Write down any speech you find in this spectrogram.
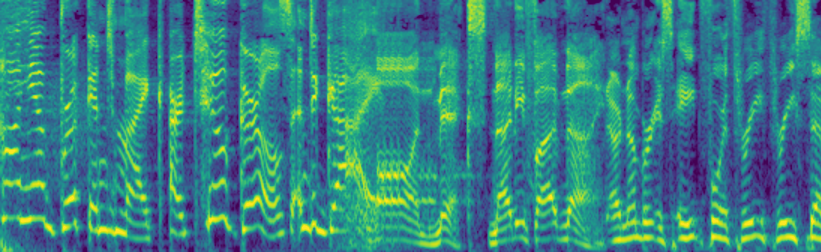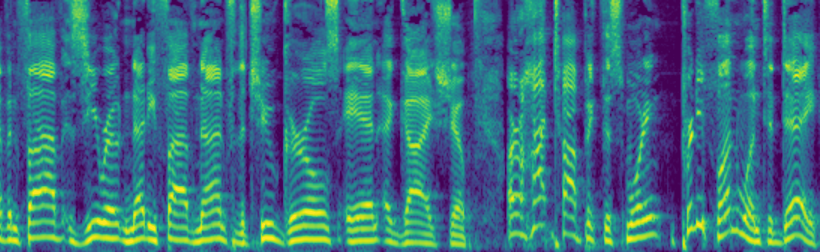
Tanya, Brooke, and Mike are two girls and a guy. On Mix 95.9. Our number is 843 375 0959 for the two girls and a guy show. Our hot topic this morning, pretty fun one today.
